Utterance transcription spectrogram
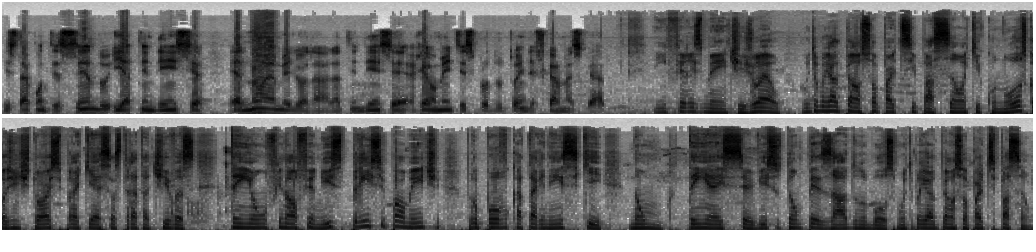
está acontecendo e a tendência é não é melhorar, a tendência é realmente esse produto ainda ficar mais caro. Infelizmente. Joel, muito obrigado pela sua participação aqui conosco. A gente torce para que essas tratativas tenham um final feliz, principalmente para o povo catarinense que não tenha esse serviço tão pesado no bolso. Muito obrigado pela sua participação.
